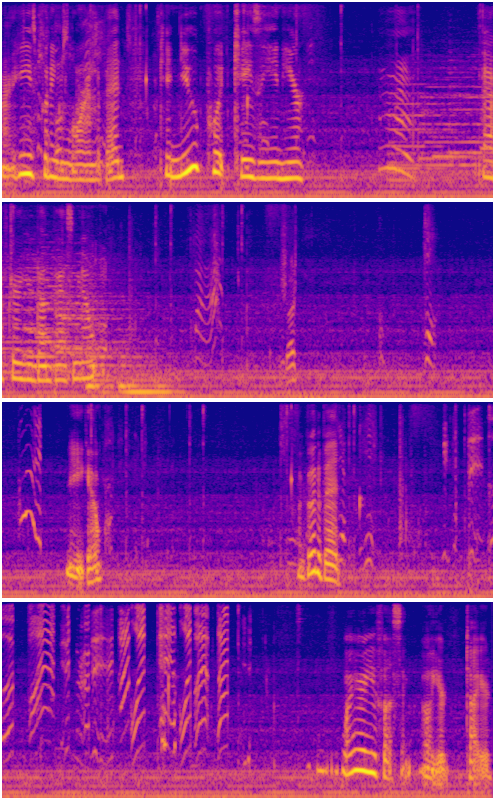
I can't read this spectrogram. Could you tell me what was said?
Alright, he's putting Lauren to bed. Can you put Casey in here? Hmm. After you're done passing out. There you go. Now go to bed. Why are you fussing? Oh, you're tired.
